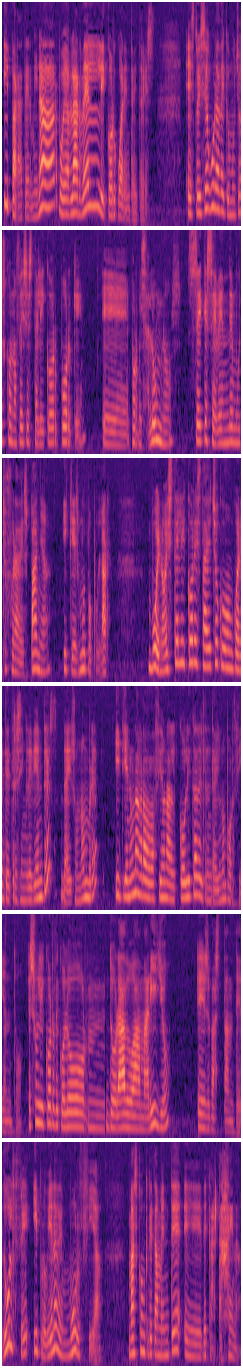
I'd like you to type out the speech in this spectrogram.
Y para terminar, voy a hablar del licor 43. Estoy segura de que muchos conocéis este licor porque eh, por mis alumnos, sé que se vende mucho fuera de España y que es muy popular. Bueno, este licor está hecho con 43 ingredientes, de ahí su nombre, y tiene una graduación alcohólica del 31%. Es un licor de color mm, dorado a amarillo, es bastante dulce y proviene de Murcia, más concretamente eh, de Cartagena.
